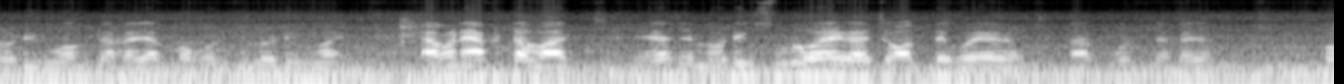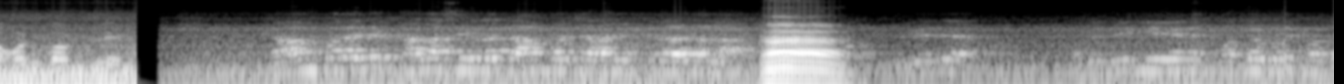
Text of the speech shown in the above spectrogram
লোডিং হোক দেখা যাক কখন কি লোডিং হয়। এখন একটা বাজছে ঠিক আছে? লোডিং শুরু হয়ে গেছে অর্ধেক হয়ে গেছে। তারপর দেখা যাক কখন কমপ্লিট হ্যাঁ। হ্যাঁ ঠিক আছে ওদের দিকে কত করে কত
